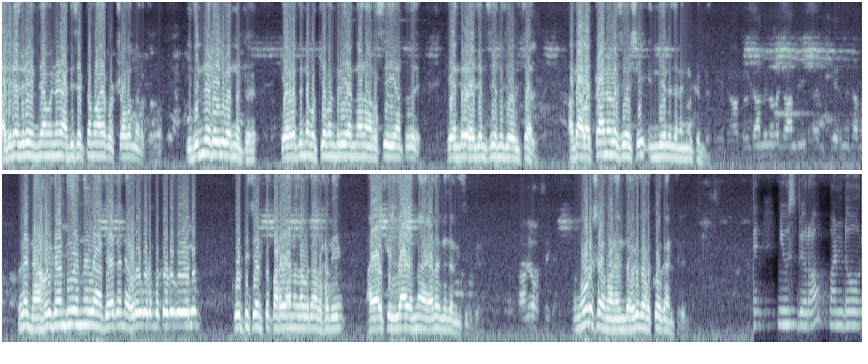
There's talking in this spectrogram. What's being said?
അതിനെതിരെ ഇന്ത്യ മുന്നണി അതിശക്തമായ പ്രക്ഷോഭം നടത്തുന്നു. ഇതിന്റെ ഇടയിൽ വന്നിട്ട് കേരളത്തിന്റെ മുഖ്യമന്ത്രി എന്താണ് അറസ്റ്റ് ചെയ്യാത്തത് കേന്ദ്ര ഏജൻസി എന്ന് ചോദിച്ചാൽ അത് അളക്കാനുള്ള ശേഷി ഇന്ത്യയിലെ ജനങ്ങൾക്കുണ്ട്. അല്ല രാഹുൽ ഗാന്ധി എന്നുള്ള അദ്ദേഹത്തെ നെഹ്റു കുടുംബത്തോട് പോലും കൂട്ടിച്ചേർത്ത് പറയാനുള്ള ഒരു അർഹതയും അയാൾക്കില്ല എന്ന് അയാൾ എന്നെ തെളിയിച്ചിരിക്കുന്നു. നൂറ് ശതമാനം എന്താ ഒരു തർക്കവും കാര്യത്തിലില്ല. News bureau Wandoor.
